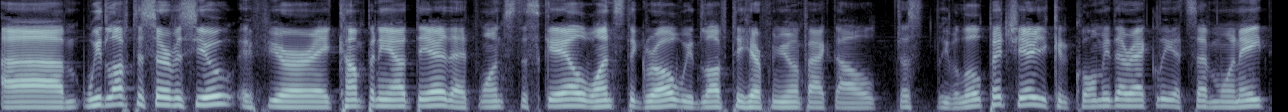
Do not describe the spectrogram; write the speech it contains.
Um, we'd love to service you. If you're a company out there that wants to scale, wants to grow, we'd love to hear from you. In fact, I'll just leave a little pitch here. You could call me directly at 718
